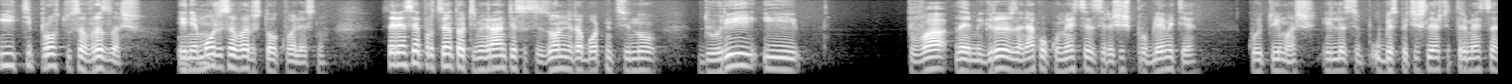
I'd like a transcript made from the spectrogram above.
и ти просто се връзваш. И не може да се върнеш толкова лесно. 70% от иммигрантите са сезонни работници, но дори и това да емигрираш за няколко месеца да си решиш проблемите, които имаш, или да се обезпечиш следващите 3 месеца,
